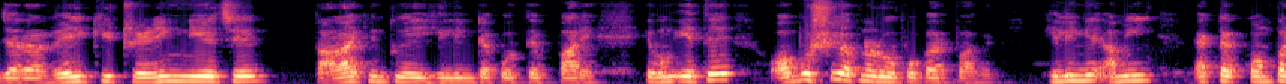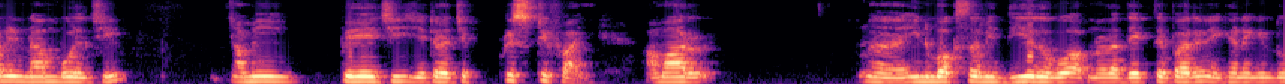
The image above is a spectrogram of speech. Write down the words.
যারা রেইকি ট্রেনিং নিয়েছে, তারা কিন্তু এই হিলিংটা করতে পারে এবং এতে অবশ্যই আপনারা উপকার পাবেন। হিলিংয়ে আমি একটা কোম্পানির নাম বলছি। আমি পেয়েছি যেটা হচ্ছে ক্রিস্টিফাই আমার ইনবক্সে আমি দিয়ে দেবো, আপনারা দেখতে পারেন। এখানে কিন্তু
